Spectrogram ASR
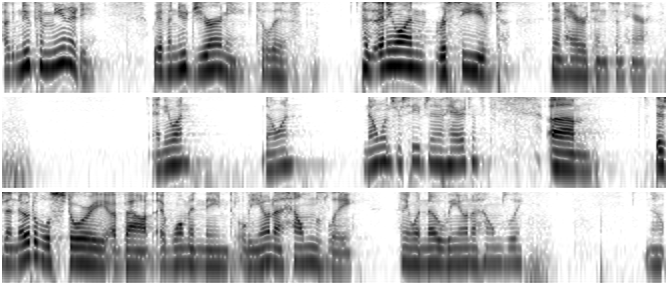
a new community. We have a new journey to live. Has anyone received an inheritance in here? Anyone? No one? No one's received an inheritance? Um, there's a notable story about a woman named Leona Helmsley. Anyone know Leona Helmsley? No.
